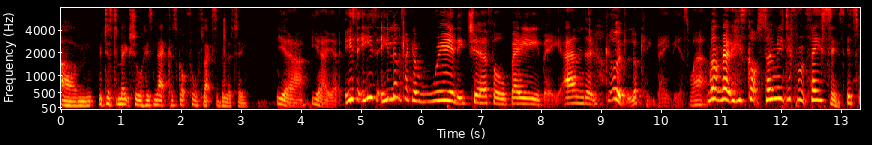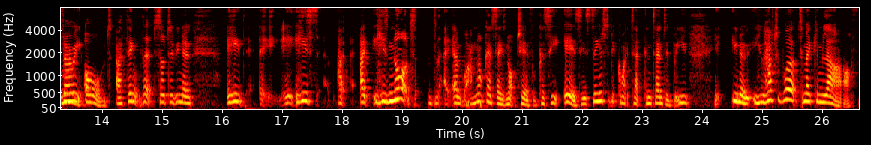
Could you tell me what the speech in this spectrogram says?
um, just to make sure his neck has got full flexibility. Yeah, yeah, yeah. He's he's he looks like a really cheerful baby and a good-looking baby as well. Well, no, he's got so many different faces. It's mm. very odd. I think that sort of, you know, he, he he's. I, I, he's not. Um, I'm not going to say he's not cheerful because he is. He seems to be quite t- contented. But you, you know, you have to work to make him laugh.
